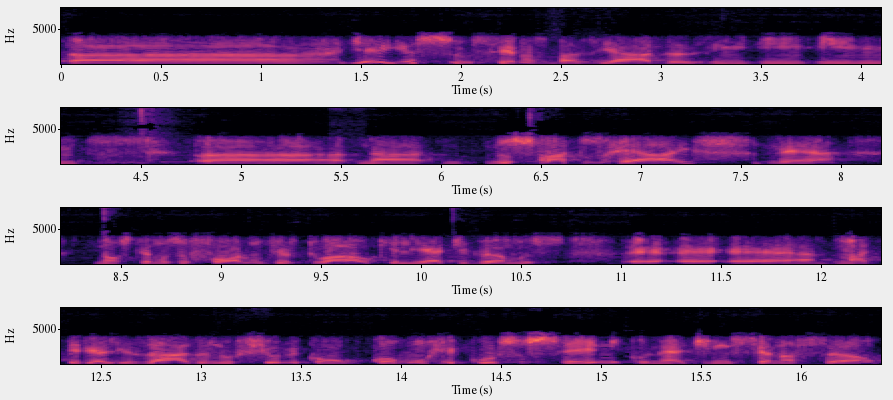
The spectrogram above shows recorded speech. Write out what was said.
Uh, e é isso, cenas baseadas em, em, em uh, na, nos fatos reais, né? Nós temos o fórum virtual, que ele é, digamos, é, é, é materializado no filme com, como um recurso cênico, né, de encenação,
